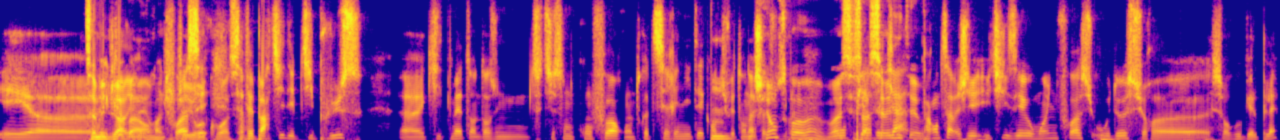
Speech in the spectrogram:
Et euh, Ça m'est déjà bah, arrivé. encore hein, une fois, ça fait partie des petits plus euh, qui te mettent en- dans une situation de confort ou en tout cas de sérénité quand tu fais ton achat. Confiance, quoi, ouais. bah, Ouais, c'est ça, sérénité. cas- ouais. Par contre, ça, j'ai utilisé au moins une fois sur- ou deux sur, euh, sur Google Play.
